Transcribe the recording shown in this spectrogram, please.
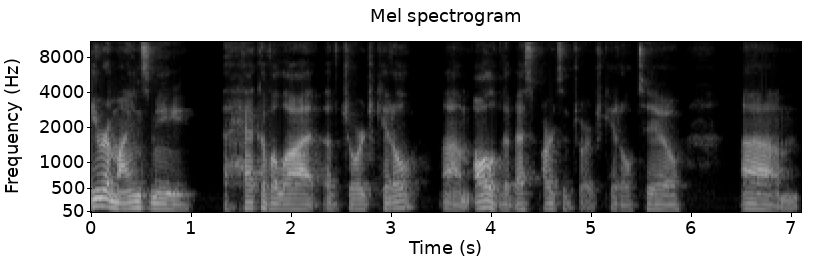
he reminds me a heck of a lot of George Kittle, um, all of the best parts of George Kittle too, um,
